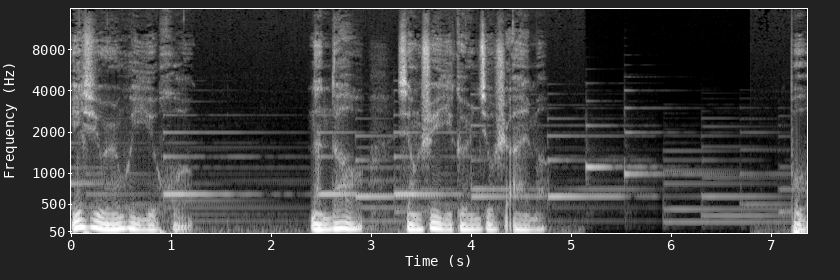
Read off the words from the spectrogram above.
也许有人会疑惑：难道想睡一个人就是爱吗？不，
